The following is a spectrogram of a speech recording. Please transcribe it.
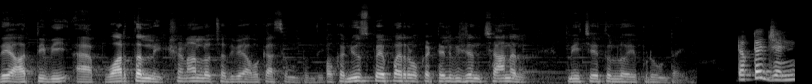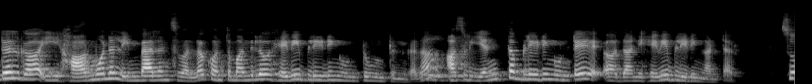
అదే ఆర్టీవీ యాప్ వార్తల్ని క్షణాల్లో చదివే అవకాశం ఉంటుంది. ఒక న్యూస్ పేపర్ ఒక టెలివిజన్ ఛానల్ మీ చేతుల్లో ఎప్పుడూ ఉంటాయి. డాక్టర్ జనరల్గా ఈ హార్మోనల్ ఇంబ్యాలెన్స్ వల్ల కొంతమందిలో హెవీ బ్లీడింగ్ ఉంటూ ఉంటుంది కదా. అసలు ఎంత బ్లీడింగ్ ఉంటే దాన్ని హెవీ బ్లీడింగ్ అంటారు? సో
